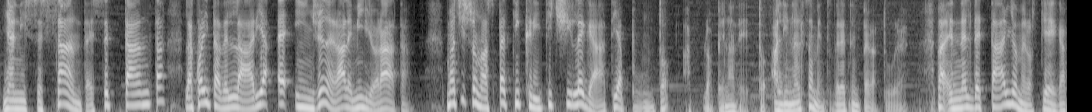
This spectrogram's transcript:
gli anni 60 e 70, la qualità dell'aria è in generale migliorata ma ci sono aspetti critici legati appunto, l'ho appena detto, all'innalzamento delle temperature. Ma nel dettaglio me lo spiega.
